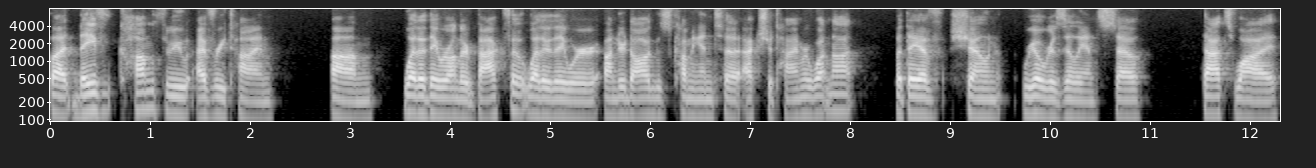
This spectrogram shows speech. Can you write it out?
but they've come through every time, um, whether they were on their back foot, whether they were underdogs coming into extra time or whatnot, but they have shown real resilience. So that's why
